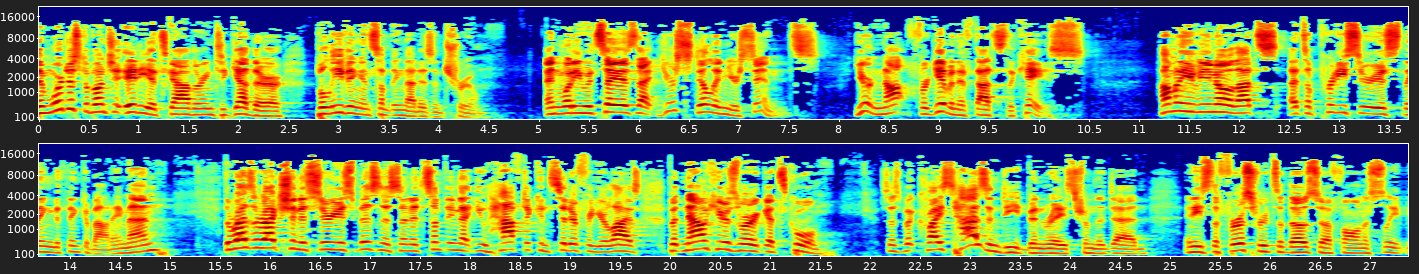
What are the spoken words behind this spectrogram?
then we're just a bunch of idiots gathering together believing in something that isn't true. And what he would say is that you're still in your sins. You're not forgiven if that's the case. How many of you know that's, that's a pretty serious thing to think about? Amen? The resurrection is serious business and it's something that you have to consider for your lives. But now here's where it gets cool. It says, But Christ has indeed been raised from the dead, and he's the first fruits of those who have fallen asleep.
